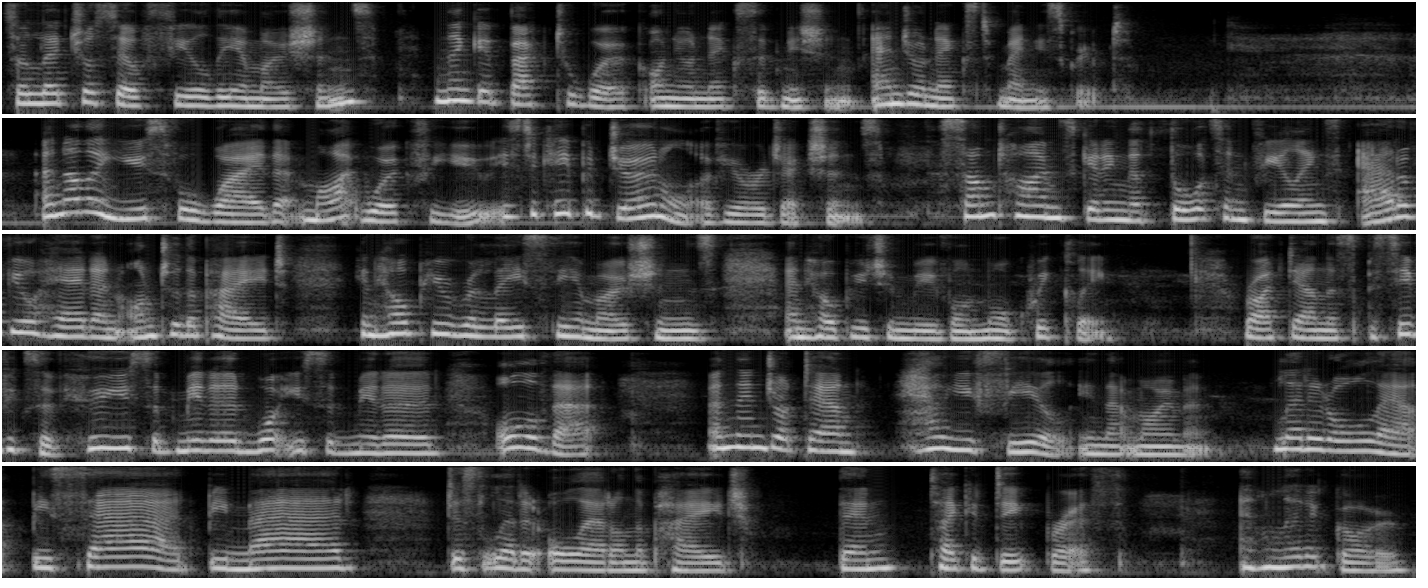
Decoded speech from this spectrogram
So let yourself feel the emotions and then get back to work on your next submission and your next manuscript. Another useful way that might work for you is to keep a journal of your rejections. Sometimes getting the thoughts and feelings out of your head and onto the page can help you release the emotions and help you to move on more quickly. Write down the specifics of who you submitted, what you submitted, all of that, and then jot down how you feel in that moment. Let it all out. Be sad, be mad, just let it all out on the page. Then take a deep breath and let it go.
